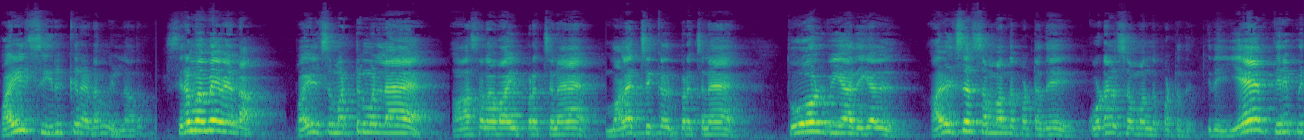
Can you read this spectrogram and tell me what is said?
பயில்ஸ் இருக்கிற இடம் இல்லாத சிரமமே வேண்டாம். பயில்ஸ் மட்டுமல்ல. ஆசனவாய் பிரச்சனை மலச்சிக்கல் பிரச்சனை தோல் வியாதிகள் அல்சர் சம்பந்தப்பட்டது குடல் சம்பந்தப்பட்டது. இதை ஏன் திருப்பி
